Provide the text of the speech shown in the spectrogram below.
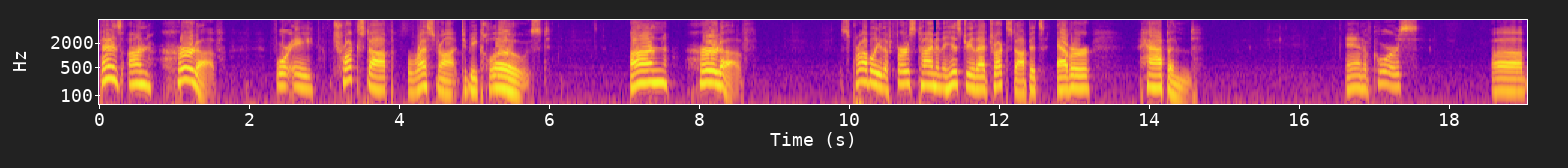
That is unheard of for a truck stop restaurant to be closed. Unheard of. It's probably the first time in the history of that truck stop it's ever happened. And of course, uh,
